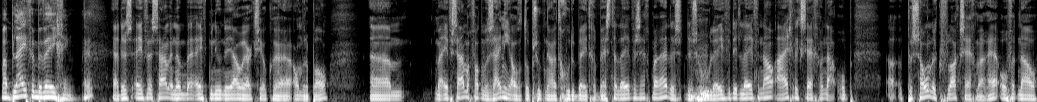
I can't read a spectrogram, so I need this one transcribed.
Maar blijf in beweging. Hè? Ja, dus even samen, en dan even benieuwd naar jouw reactie ook, eh, andere Paul. Ehm, maar even samengevat, we zijn niet altijd op zoek naar het goede, betere, beste leven, zeg maar. Hè? Dus, dus hoe leven we dit leven nou? Eigenlijk zeggen we, nou, op eh, persoonlijk vlak, zeg maar, hè? of het nou...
